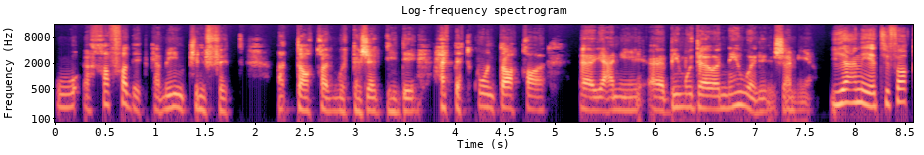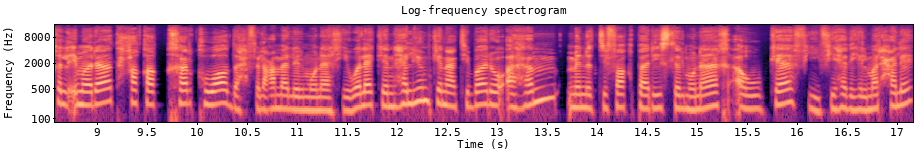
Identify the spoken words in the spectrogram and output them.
وخفضت كمان كلفة الطاقة المتجددة حتى تكون طاقة يعني بمتناول الجميع يعني اتفاق الإمارات حقق خرق واضح في العمل المناخي ولكن هل يمكن اعتباره أهم من اتفاق باريس للمناخ أو كافي في هذه المرحلة؟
